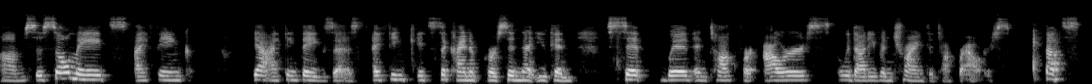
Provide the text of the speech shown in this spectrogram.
Um, so soulmates, I think, yeah, I think they exist. I think it's the kind of person that you can sit with and talk for hours without even trying to talk for hours. That's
